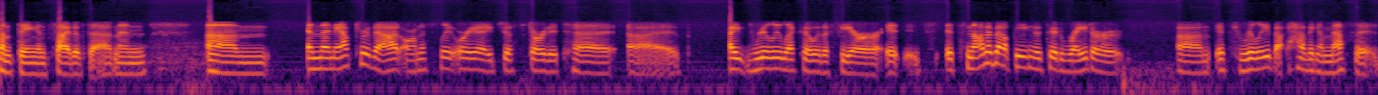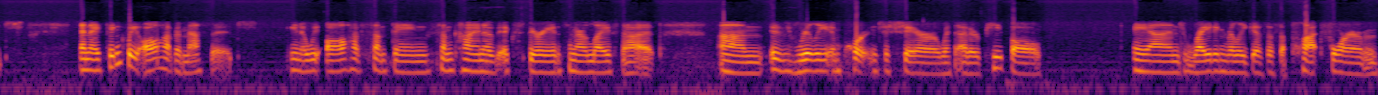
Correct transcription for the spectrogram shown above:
something inside of them. And um, and then after that, honestly, Ori, I just started to. Uh, I really let go of the fear. It, it's it's not about being a good writer. Um, it's really about having a message, and I think we all have a message. You know, we all have something, some kind of experience in our life that um, is really important to share with other people and writing really gives us a platform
